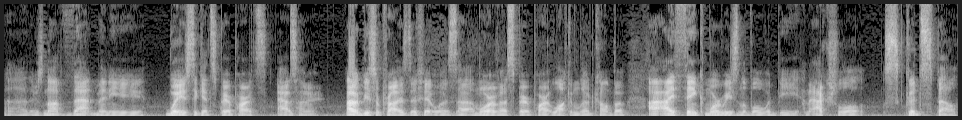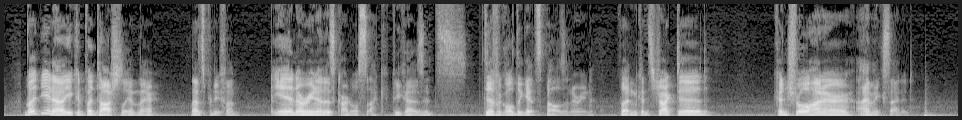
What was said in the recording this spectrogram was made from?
Uh, there's not that many ways to get spare parts as Hunter. I would be surprised if it was uh, more of a spare part lock and load combo. I, I think more reasonable would be an actual good spell. But you know, you could put Toshley in there. That's pretty fun. In Arena, this card will suck because it's difficult to get spells in Arena. But in Constructed, Control Hunter, I'm excited.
